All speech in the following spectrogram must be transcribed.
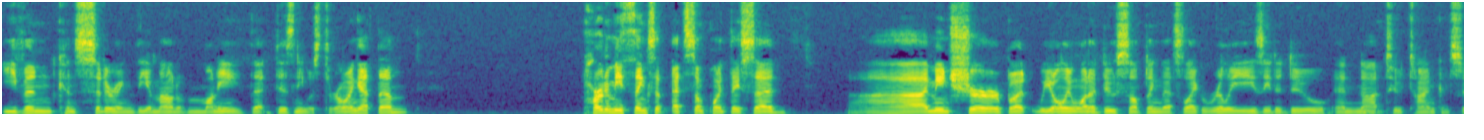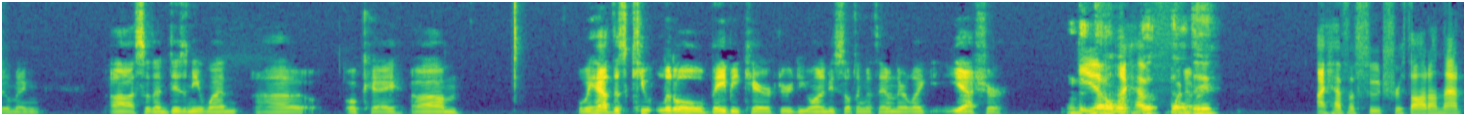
even considering the amount of money that Disney was throwing at them, part of me thinks that at some point they said, uh, I mean, sure, but we only want to do something that's like really easy to do and not too time consuming. Uh, so then Disney went, uh, okay, um, well, we have this cute little baby character. Do you want to do something with him? And they're like, yeah, sure. Th- I have- whatever. I have a food for thought on that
